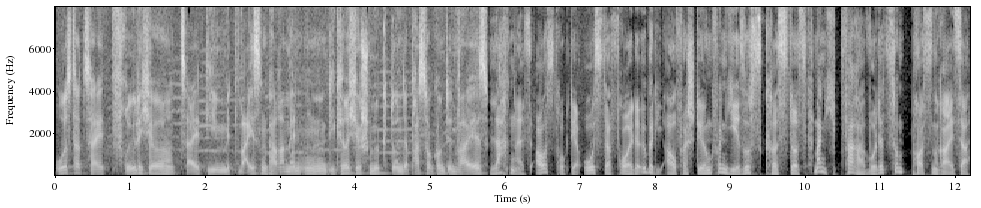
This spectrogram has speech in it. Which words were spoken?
Osterzeit, fröhliche Zeit, die mit weißen Paramenten die Kirche schmückt und der Pastor kommt in weiß. Lachen als Ausdruck der Osterfreude über die Auferstehung von Jesus Christus. Manch Pfarrer wurde zum Possenreißer.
